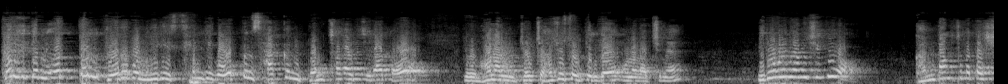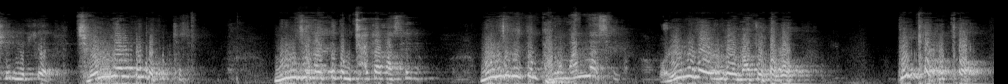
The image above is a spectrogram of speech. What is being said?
그렇기 때문에 어떤 여러분 일이 생기고 어떤 사건이 봉착할지라도 이건 하나님 결제하셨을 텐데 오늘 아침에 이러한 양식이요. 감당치 못할 시험이 없어요. 정량보고 붙어서 문제가 있거든 찾아가세요. 문제가 있든 바로 만나세요. 얼마나 얼굴에 맞췄다고 붙어 붙어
